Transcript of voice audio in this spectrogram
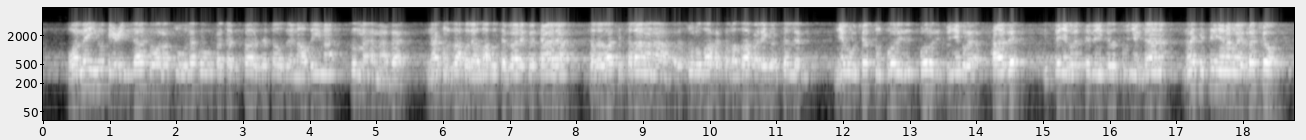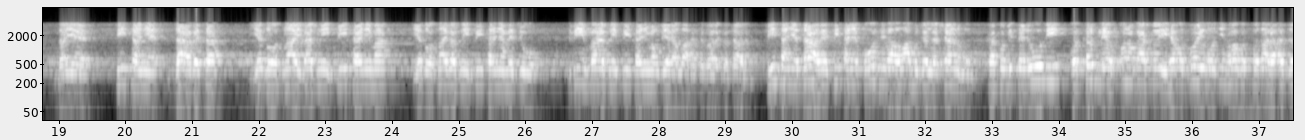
ومن يطع الله ورسوله فقد فاز فوزا عظيما ثم أما بعد nakon zahvale Allahu tebarek ve ta'ala, salavati salama na Rasulullah sallallahu alaihi wa sallam, njegovu čestnu porodicu, njegove ashabe i sve njegove sljedbenike do sudnjeg dana. Znajte, cijenjena moje braćo, da je pitanje daveta jedno od najvažnijih pitanjima, jedno od najvažnijih pitanja među svim važnim pitanjima u vjeri Allaha tebarek wa ta'ala. Pitanje dave, pitanje poziva Allahu Đelešanuhu, kako bi se ljudi otrgli od onoga što ih je odvojilo od njihova gospodara Azza.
